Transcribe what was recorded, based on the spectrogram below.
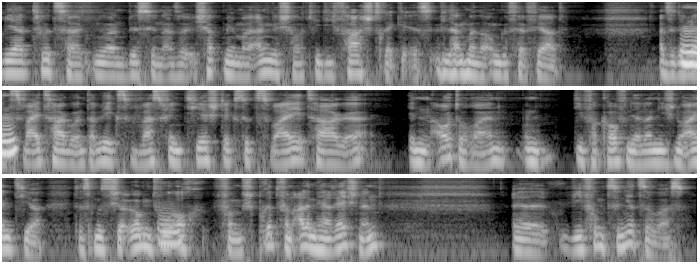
Mir tut es halt nur ein bisschen. Also ich habe mir mal angeschaut, wie die Fahrstrecke ist, wie lange man da ungefähr fährt. Also der mhm. zwei Tage unterwegs. Was für ein Tier steckst du zwei Tage in ein Auto rein? Und die verkaufen ja dann nicht nur ein Tier. Das muss ich ja irgendwo mhm. auch vom Sprit, von allem her rechnen. Äh, wie funktioniert sowas?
